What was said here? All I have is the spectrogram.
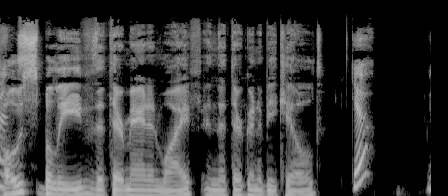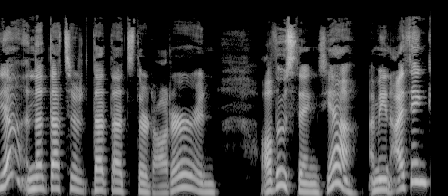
Lawrence- hosts believe that they're man and wife and that they're going to be killed? Yeah, and that that's her, that that's their daughter and all those things. Yeah, I mean, I think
